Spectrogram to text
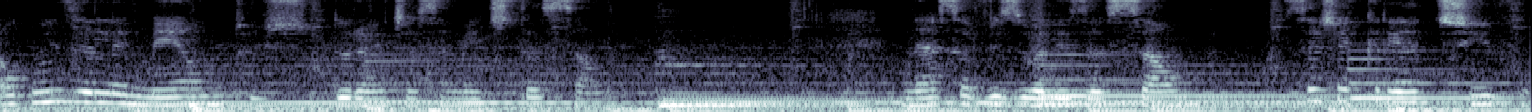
alguns elementos durante essa meditação. Nessa visualização, seja criativo.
